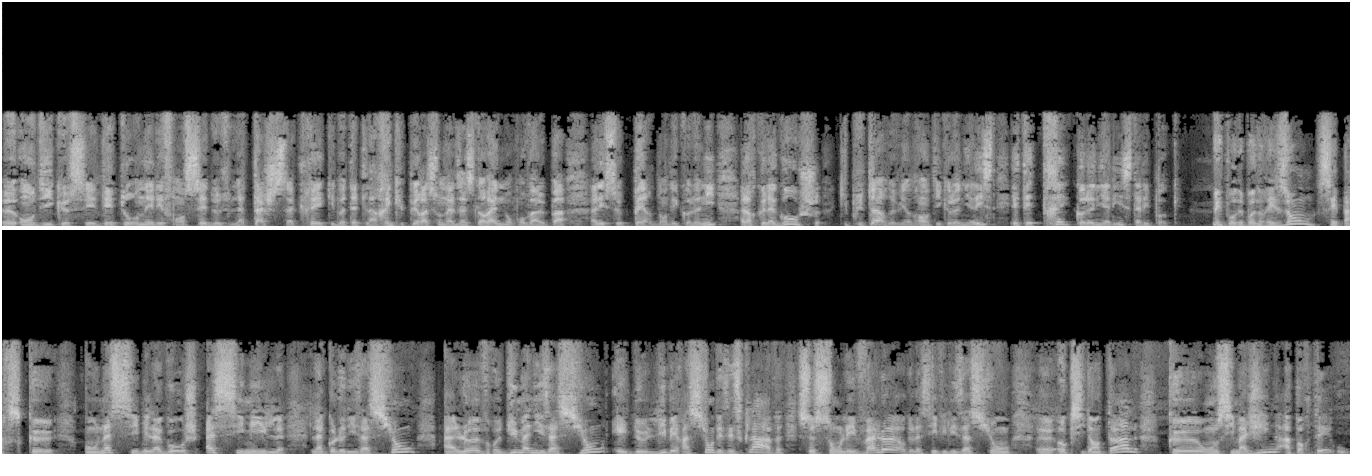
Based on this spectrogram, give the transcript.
euh, on dit que c'est détourner les Français de la tâche sacrée qui doit être la récupération d'Alsace-Lorraine, donc on va pas aller se perdre dans des colonies, alors que la gauche, qui plus tard deviendra anticolonialiste, était très colonialiste à l'époque. Mais pour de bonnes raisons, c'est parce que on assimile, la gauche assimile la colonisation à l'œuvre d'humanisation et de libération des esclaves. Ce sont les valeurs de la civilisation euh, occidentale que on s'imagine apporter ou,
